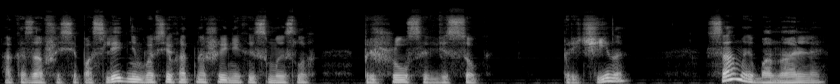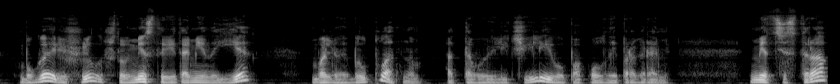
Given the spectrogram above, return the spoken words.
оказавшийся последним во всех отношениях и смыслах, пришелся в висок. Причина? Самая банальная. Бугай решил, что вместо витамина Е – Больной был платным, оттого и лечили его по полной программе. Медсестра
